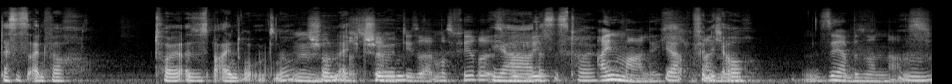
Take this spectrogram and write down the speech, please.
das ist einfach toll, also es ist beeindruckend, ne? Schon Mhm, Das echt schön. Diese Atmosphäre ist Ja, wirklich das ist toll. einmalig. Ja, finde ich Also auch. Sehr besonders.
